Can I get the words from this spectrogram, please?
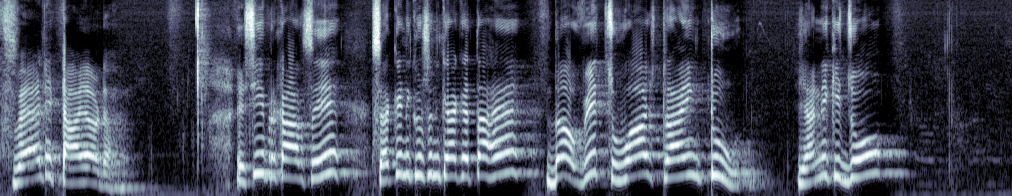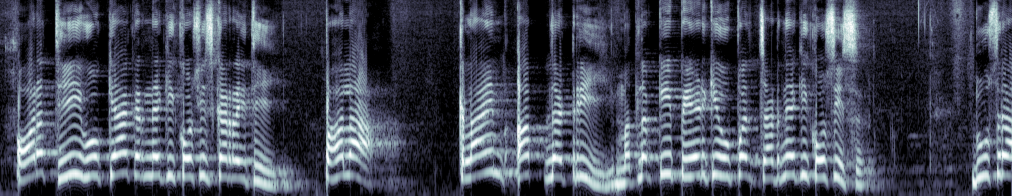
फेल्ट टायर्ड इसी प्रकार से सेकंड क्वेश्चन क्या कहता है? The witch was trying to यानी कि जो औरत थी, वो क्या करने की कोशिश कर रही थी? पहला क्लाइंब अप द ट्री मतलब कि पेड़ के ऊपर चढ़ने की कोशिश। दूसरा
